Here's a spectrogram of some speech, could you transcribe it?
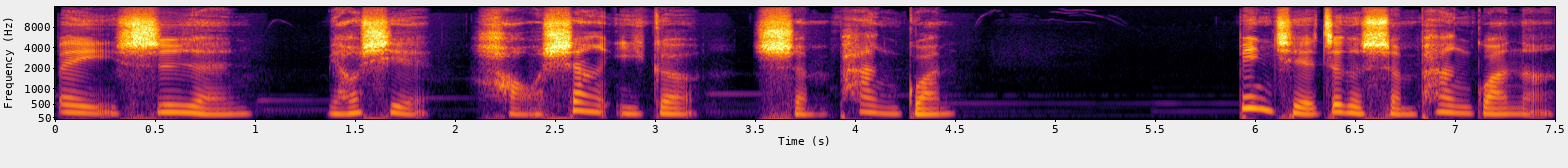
被诗人描写好像一个审判官，并且这个审判官呢，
